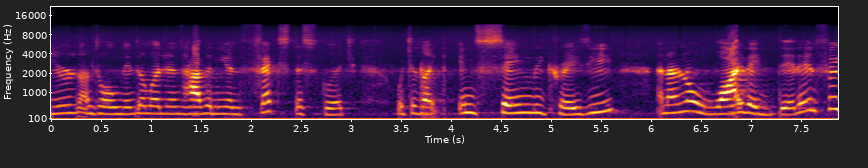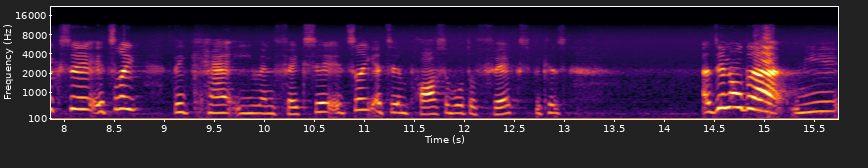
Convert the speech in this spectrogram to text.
years until Ninja Legends haven't even fixed this glitch, which is like insanely crazy and I don't know why they didn't fix it. It's like they can't even fix it. It's like it's impossible to fix because I didn't know that me,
